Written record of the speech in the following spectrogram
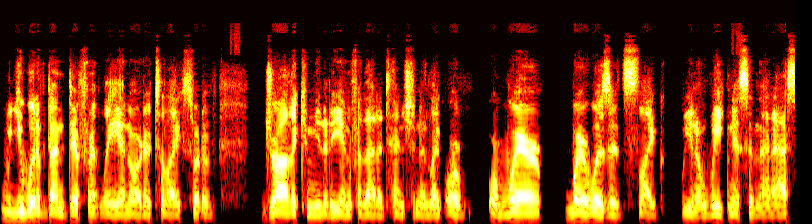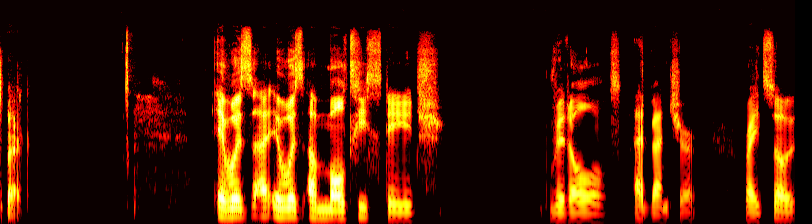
you would have done differently in order to like sort of draw the community in for that attention and like or or where where was its like you know weakness in that aspect? It was uh, it was a multi-stage riddle adventure right? So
